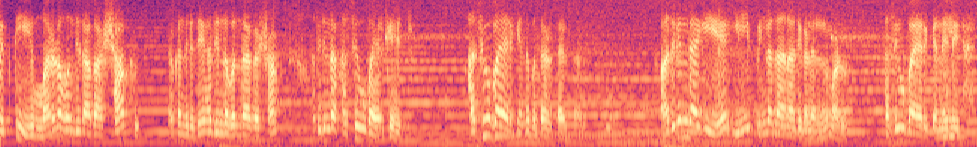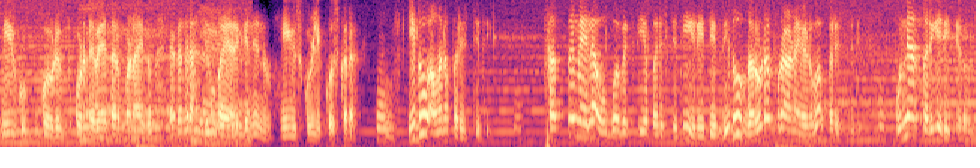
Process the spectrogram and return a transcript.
ವ್ಯಕ್ತಿ ಮರಣ ಹೊಂದಿದಾಗ ಶಾಕ್ ಯಾಕಂದ್ರೆ ದೇಹದಿಂದ ಬಂದಾಗ ಶಾಕ್ ಅದರಿಂದ ಹಸಿವು ಬಾಯಾರಿಕೆ ಹೆಚ್ಚು. ಹಸಿವು ಬಾಯಾರಿಕೆಯಿಂದ ಬದ್ದಾಡ್ತಾ ಇರ್ತಾನೆ ಅದರಿಂದಾಗಿಯೇ ಇಲ್ಲಿ ಪಿಂಡದಾನಾದಿಗಳನ್ನೆಲ್ಲ ಮಾಡುದು. ಹಸಿವು ಬಾಯಾರಿಕೆಯನ್ನು ಇಲ್ಲಿ ನೀರು ಕೊಡ್ತೇವೆ ತರ್ಪಣ ಇದು. ಯಾಕಂದ್ರೆ ಹಸಿವು ಬಾಯಾರಿಕೆಯನ್ನು ನೀಗಿಸ್ಕೊಳ್ಳಿಕ್ಕೋಸ್ಕರ. ಇದು ಅವನ ಪರಿಸ್ಥಿತಿ. ಸತ್ತ ಮೇಲೆ ಒಬ್ಬ ವ್ಯಕ್ತಿಯ ಪರಿಸ್ಥಿತಿ ಈ ರೀತಿ. ಇದು ಗರುಡ ಪುರಾಣ ಹೇಳುವ ಪರಿಸ್ಥಿತಿ ಪುಣ್ಯಾತ್ಮರಿಗೆ ಈ ರೀತಿ ಇರೋದು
